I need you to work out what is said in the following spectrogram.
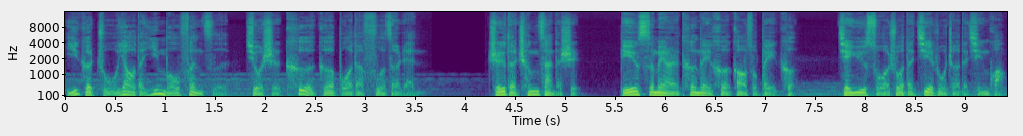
一个主要的阴谋分子就是克格勃的负责人。值得称赞的是，别斯梅尔特内赫告诉贝克，鉴于所说的介入者的情况，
